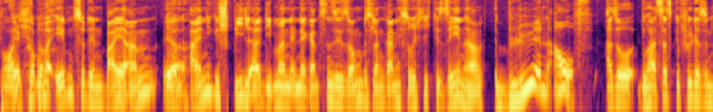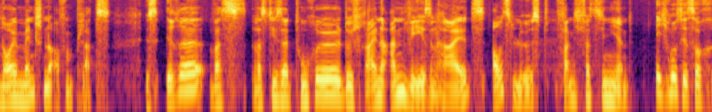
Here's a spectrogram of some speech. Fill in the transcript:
Boah, der ich kommt mal eben zu den Bayern Ja. und einige Spieler, die man in der ganzen Saison bislang gar nicht so richtig gesehen hat, blühen auf. Also du hast das Gefühl, da sind neue Menschen auf dem Platz. Ist irre, was, was dieser Tuchel durch reine Anwesenheit auslöst. Fand ich faszinierend. Ich muss jetzt noch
